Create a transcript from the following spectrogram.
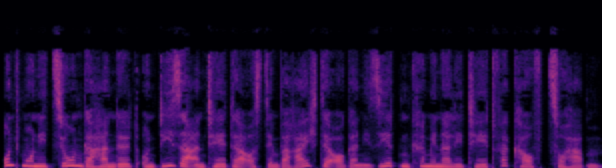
und Munition gehandelt und diese an Täter aus dem Bereich der organisierten Kriminalität verkauft zu haben.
